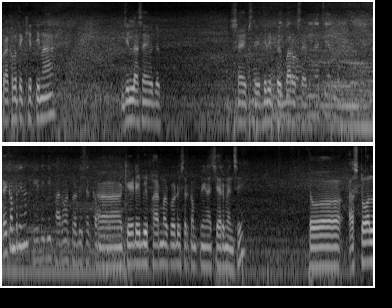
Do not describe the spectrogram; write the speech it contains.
પ્રાકૃતિક ખેતીના જિલ્લા સંયોજક સાહેબ શ્રી દિલીપભાઈ બારોટ સાહેબ. કઈ કંપનીના? KDB farmer producer KDB farmer producer કંપનીના ચેરમેન છે. તો આ સ્ટોલ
